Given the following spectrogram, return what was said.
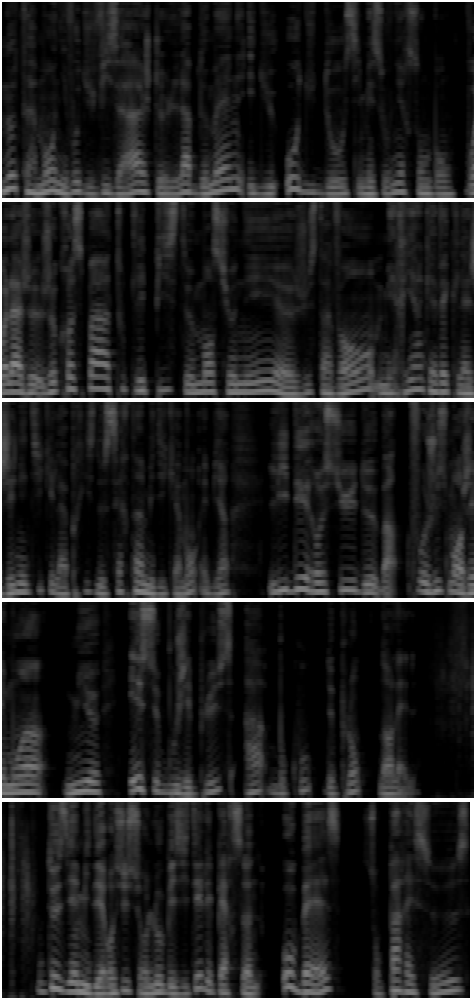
notamment au niveau du visage, de l'abdomen et du haut du dos, si mes souvenirs sont bons. Voilà, je ne creuse pas toutes les pistes mentionnées euh, juste avant, mais rien qu'avec la génétique et la prise de certains médicaments, eh bien, l'idée reçue de ben, faut juste manger moins, mieux et se bouger plus a beaucoup de plomb dans l'aile. Deuxième idée reçue sur l'obésité, les personnes obèses sont paresseuses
